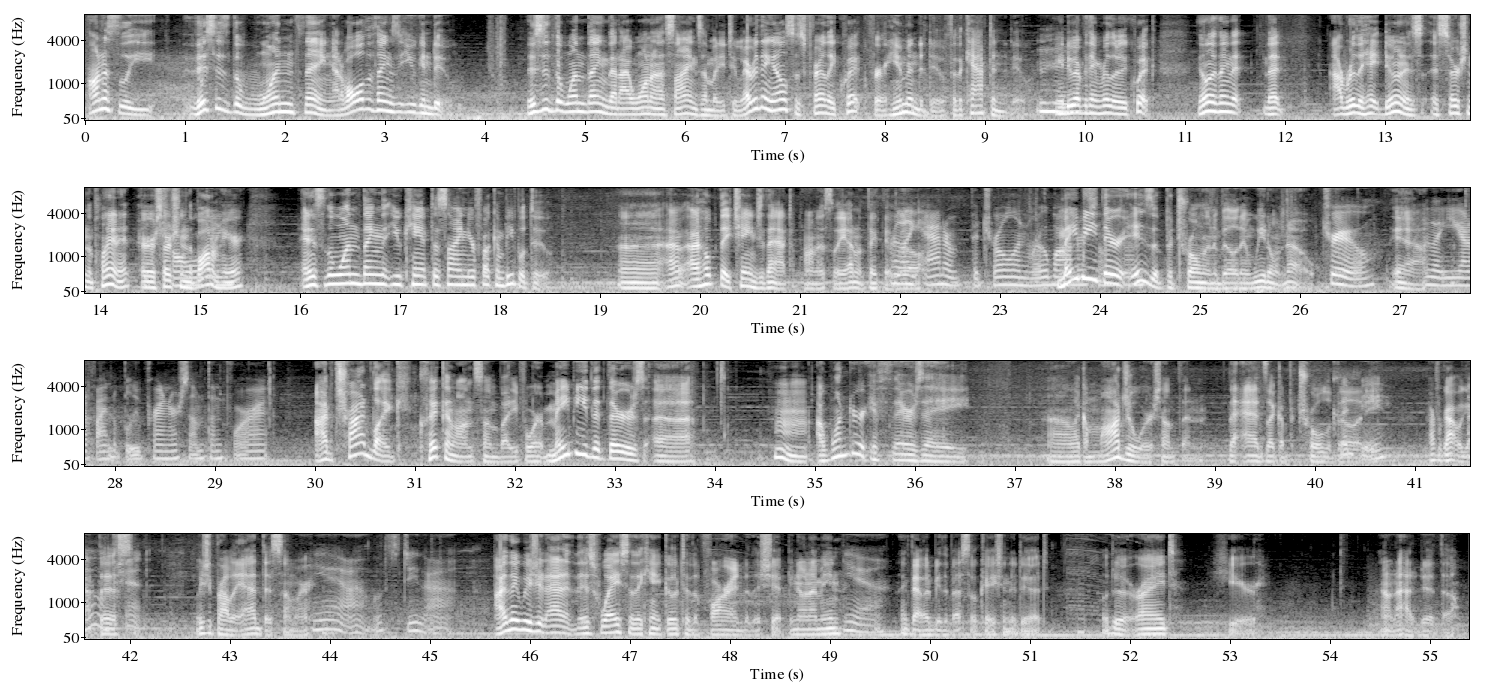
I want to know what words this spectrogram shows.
honestly, this is the one thing out of all the things that you can do. This is the one thing that I want to assign somebody to. Everything else is fairly quick for a human to do, for the captain to do. You can do everything really, really quick. The only thing that that I really hate doing is, is searching the planet or searching the bottom here, and it's the one thing that you can't assign your fucking people to. Uh, I, I hope they change that. Honestly, I don't think they Or will. like add a patrolling robot. Maybe there is a patrolling ability and we don't know. True. Yeah. like you gotta find a blueprint or something for it. I've tried like clicking on somebody for it. Maybe that there's a hmm, I wonder if there's a uh, like a module or something that adds like a patrol ability. I forgot we got oh this. shit. We should probably add this somewhere. Yeah, let's do that. I think we should add it this way so they can't go to the far end of the ship. You know what I mean? Yeah. I think that would be the best location to do it. We'll do it right here. I don't know how to do it though.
